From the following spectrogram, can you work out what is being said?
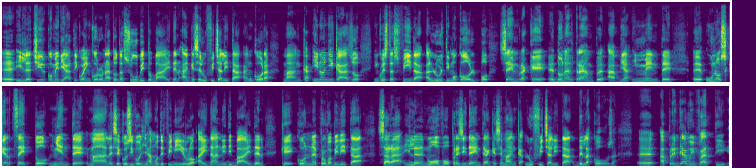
eh, il circo mediatico ha incoronato da subito Biden, anche se l'ufficialità ancora manca. In ogni caso, in questa sfida all'ultimo colpo, sembra che eh, Donald Trump abbia in mente eh, uno scherzetto niente male, se così vogliamo definirlo, ai danni di Biden, che con probabilità sarà il nuovo presidente, anche se manca l'ufficialità della cosa. Eh, apprendiamo infatti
